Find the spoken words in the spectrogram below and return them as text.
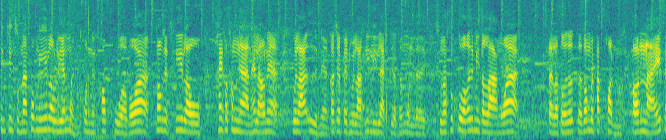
จริง ๆ สุนัขพวกนี้เราเลี้ยงเหมือนคนในครอบครัว เพราะว่านอกจากที่เราให้เขาทำงานให้แล้วเนี่ยเวลาอื่นเนี่ยก็จะเป็นเวลาที่รีแลกซ์เกือบทั้งหมดเลย สุนัขทุกตัวก็จะมีตารางว่า แต่ละตัวจะต้องไปพักผ่อนตอนไหนไป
